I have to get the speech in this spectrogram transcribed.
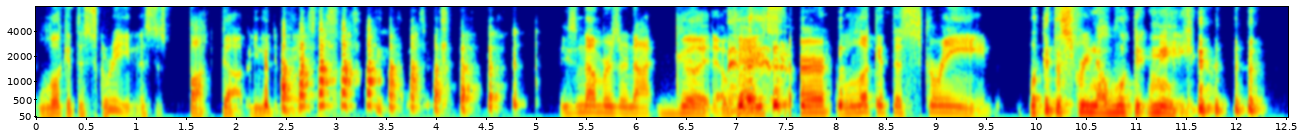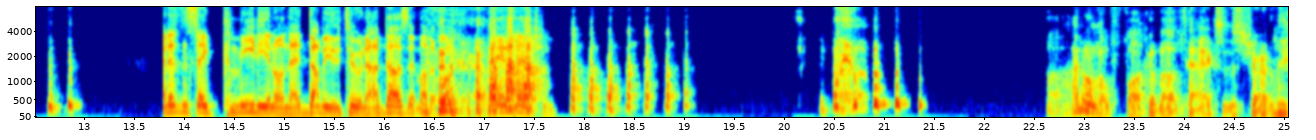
look at the screen. This is fucked up. You need to pay. These numbers are not good, okay, sir? Look at the screen. Look at the screen now. Look at me. It doesn't say comedian on that W two now, does it, motherfucker? Now pay attention. I don't know fuck about taxes, Charlie.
